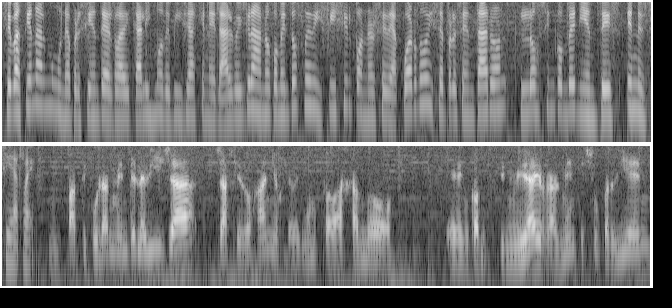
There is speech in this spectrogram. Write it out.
Sebastián Almuna, presidente del radicalismo de Villa General Belgrano, comentó fue difícil ponerse de acuerdo y se presentaron los inconvenientes en el cierre. Particularmente la Villa ya hace dos años que veníamos trabajando en continuidad y realmente súper bien.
